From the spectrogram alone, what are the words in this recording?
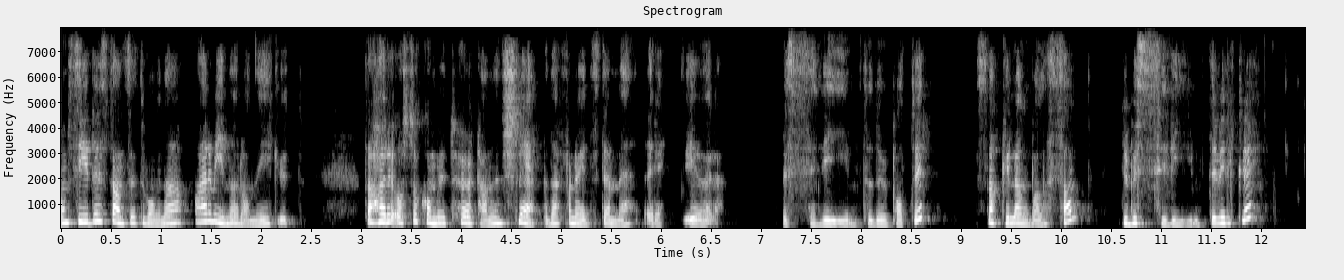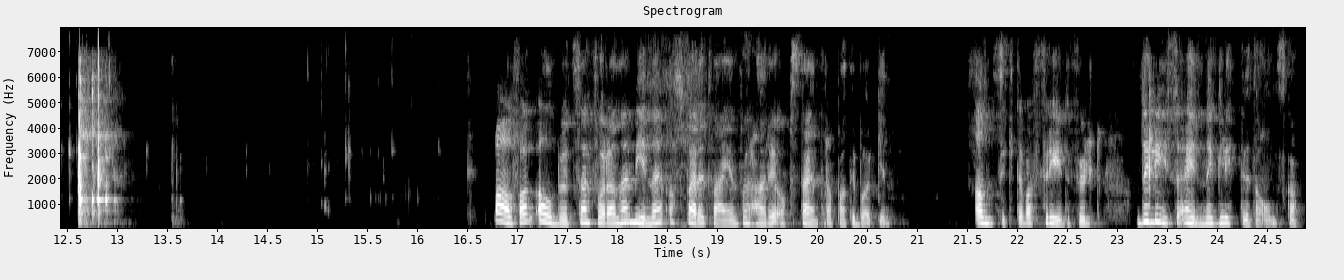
Omsider stanset vogna, og Hermine og Ronny gikk ut. Da Harry også kom ut, hørte han en slepende, fornøyd stemme rett i øret. Besvimte du, Potter? Snakker Langballe sant? Du besvimte virkelig? Malfag albuet seg foran Hermine og sperret veien for Harry opp steintrappa til borgen. Ansiktet var frydefullt, og de lyse øynene glitret av ondskap.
